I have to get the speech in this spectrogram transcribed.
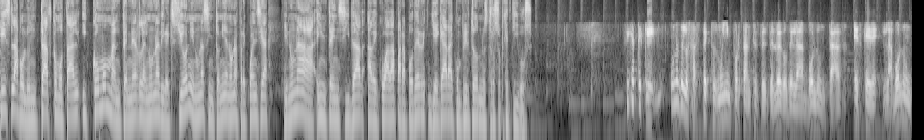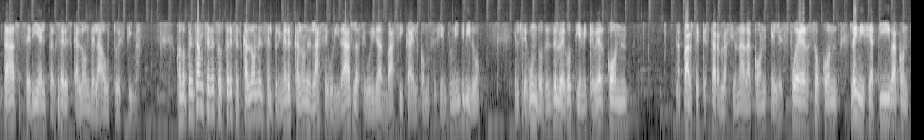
¿Qué es la voluntad como tal y cómo mantenerla en una dirección y en una sintonía, en una frecuencia y en una intensidad adecuada para poder llegar a cumplir todos nuestros objetivos? Fíjate que uno de los aspectos muy importantes, desde luego, de la voluntad es que la voluntad sería el tercer escalón de la autoestima. Cuando pensamos en esos tres escalones, el primer escalón es la seguridad, la seguridad básica, el cómo se siente un individuo. El segundo, desde luego, tiene que ver con la parte que está relacionada con el esfuerzo, con la iniciativa, con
